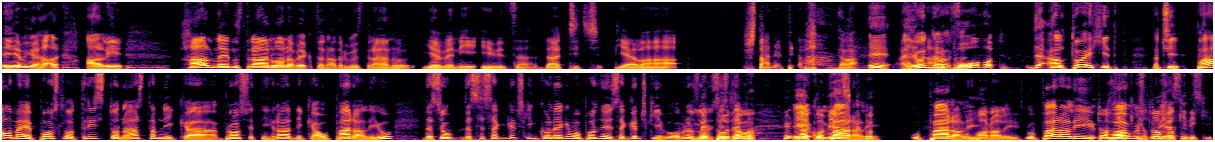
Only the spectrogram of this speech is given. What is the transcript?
e jeb ga halde, ali Hal na jednu stranu, Ana Bekto na drugu stranu, jebeni Ivica Dačić pjeva šta ne pjeva. Da, e, a i onda... ali povod. Da, ali to je hit. Znači, Palma je poslao 300 nastavnika, prosvetnih radnika u Paraliju, da se, da se sa grčkim kolegama upoznaju sa grčkim obrazovnim Metodama. sistemom. E, u Parali. U Parali. U Parali. U Parali To u avgustu to mjesec. Hoki Diki?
